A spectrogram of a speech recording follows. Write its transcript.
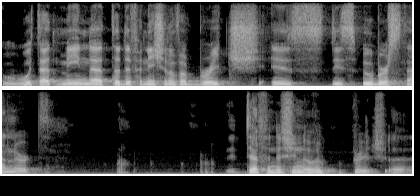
Would that mean that the definition of a bridge is this Uber standard? The definition of a bridge. Uh,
